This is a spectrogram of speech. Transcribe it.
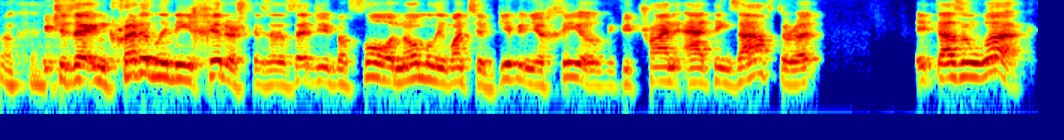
Okay. Which is an incredibly big chiddush, because as I said to you before, normally once you've given your chiyuv, if you try and add things after it, it doesn't work.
